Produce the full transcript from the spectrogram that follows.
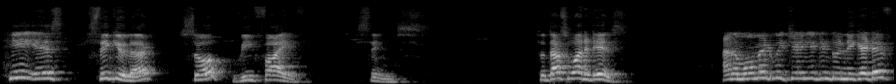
He is singular. So V5 sings. So that's what it is. And the moment we change it into negative,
